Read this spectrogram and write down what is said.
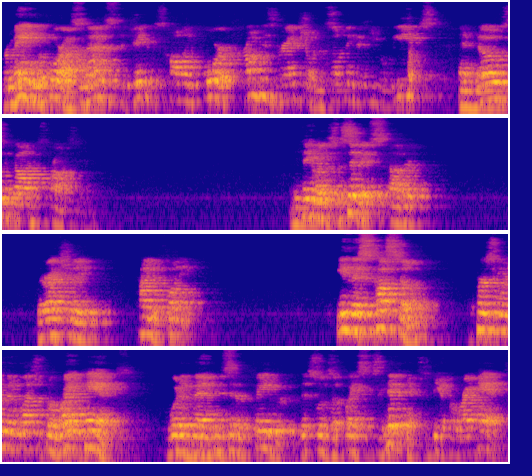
remaining before us, and that is that Jacob is calling forth from his grandchildren something that he believes and knows that God has promised him. When you think about the specifics, uh, they're, they're actually kind of funny. In this custom, the person who would have been blessed with the right hand would have been considered favored. This was a place of significance to be at the right hand.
